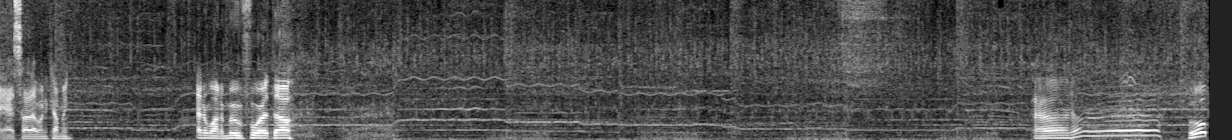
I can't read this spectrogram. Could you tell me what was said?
Yeah, I saw that one coming. I don't want to move for it, though. Uh. Oh.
